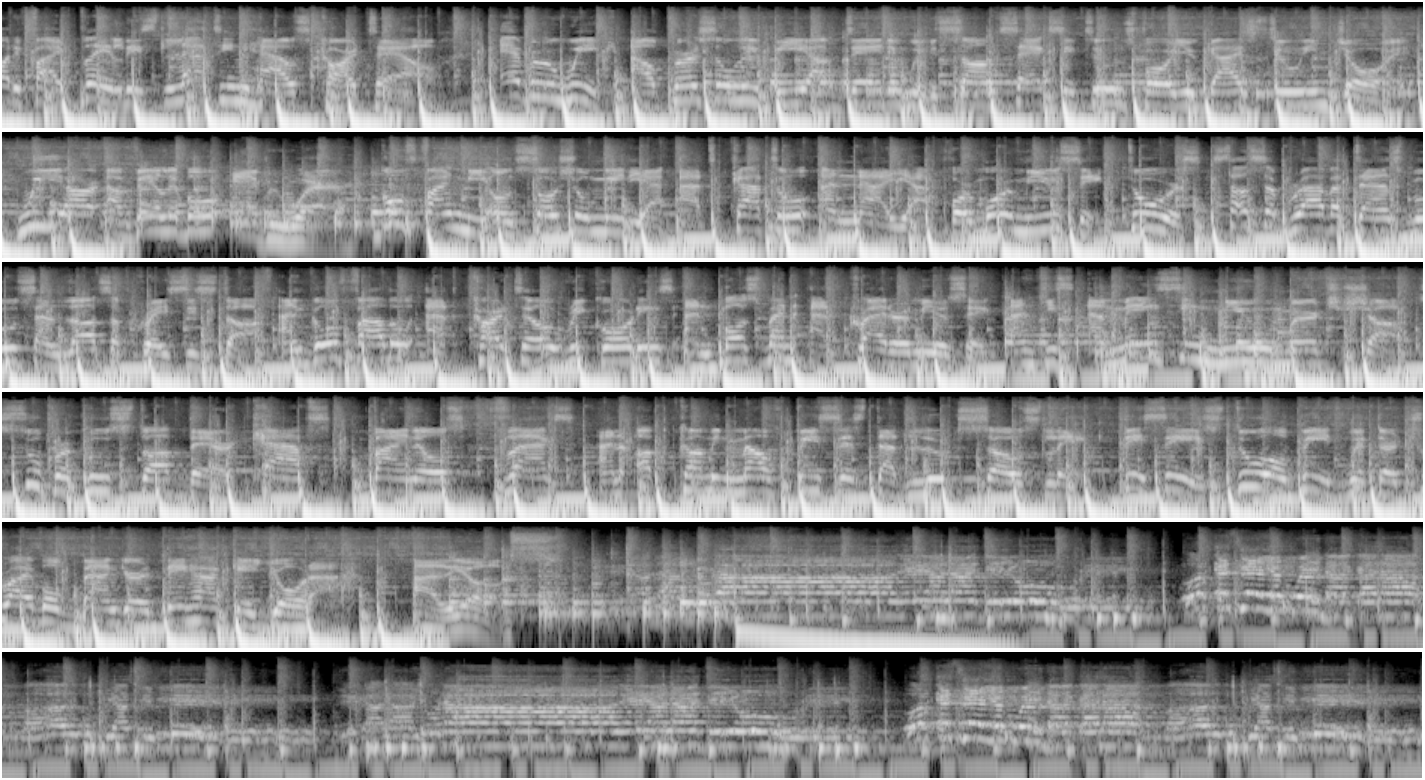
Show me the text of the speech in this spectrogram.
Spotify playlist, Latin House Cartel. Every week, I'll personally be updated with some sexy tunes for you guys to enjoy. We are available everywhere. Go find me on social media at Tato Amaya for more music, tours, salsa brava dance moves, and lots of crazy stuff. And go follow at Cartel Recordings and Bossman at Crider Music and his amazing new merch shop. Super cool stuff there caps, vinyls, flags, and upcoming mouthpieces that look so slick. This is Dual Beat with their tribal banger Deja que llora. Adiós. cumbia se viene.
